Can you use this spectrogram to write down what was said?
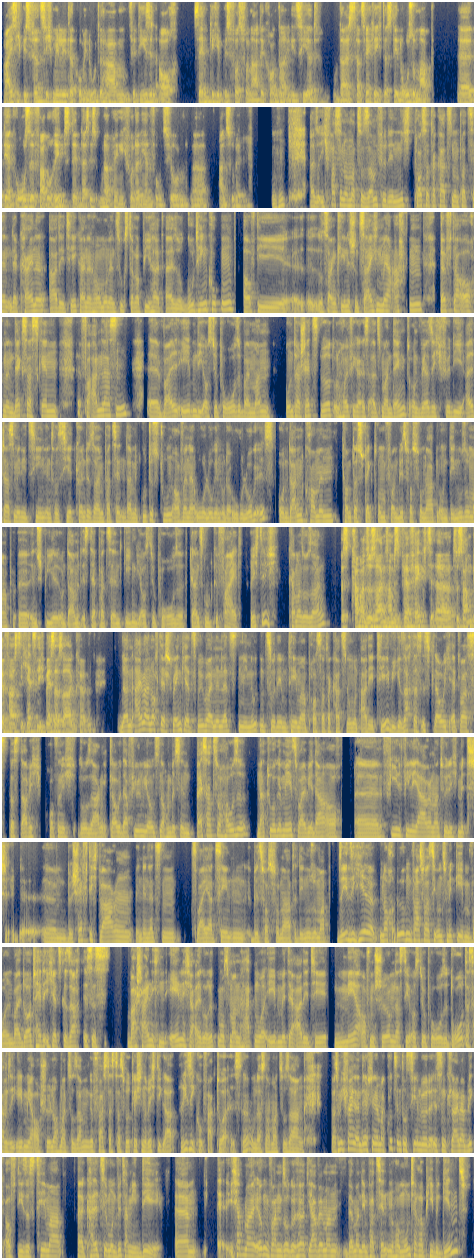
30 bis 40 Milliliter pro Minute haben. Und für die sind auch sämtliche Bisphosphonate kontraindiziert. Und da ist tatsächlich das Denosumab äh, der große Favorit, denn das ist unabhängig von der Nierenfunktion äh, anzuwenden. Mhm. Also ich fasse nochmal zusammen für den Nicht-Prostatakarzinom-Patienten, der keine ADT, keine Hormonentzugstherapie hat, also gut hingucken, auf die äh, sozusagen klinischen Zeichen mehr achten, öfter auch einen DEXA-Scan veranlassen, äh, weil eben die Osteoporose beim Mann unterschätzt wird und häufiger ist, als man denkt. Und wer sich für die Altersmedizin interessiert, könnte seinem Patienten damit Gutes tun, auch wenn er Urologin oder Urologe ist. Und dann kommen, kommt das Spektrum von Bisphosphonaten und Denosumab äh, ins Spiel und damit ist der Patient gegen die Osteoporose ganz gut gefeit. Richtig? Kann man so sagen? Das kann man so sagen, das haben Sie perfekt äh, zusammengefasst. Ich hätte es nicht besser sagen können. Dann einmal noch der Schwenk jetzt rüber in den letzten Minuten zu dem Thema Prostatakarzinom und ADT. Wie gesagt, das ist, glaube ich, etwas, das darf ich hoffentlich so sagen. Ich glaube, da fühlen wir uns noch ein bisschen besser zu Hause, naturgemäß, weil wir da auch äh, viele, viele Jahre natürlich mit äh, äh, beschäftigt waren in den letzten zwei Jahrzehnten bis Phosphonate, Denusumab. Sehen Sie hier noch irgendwas, was Sie uns mitgeben wollen? Weil dort hätte ich jetzt gesagt, ist es wahrscheinlich ein ähnlicher Algorithmus. Man hat nur eben mit der ADT mehr auf dem Schirm, dass die Osteoporose droht. Das haben Sie eben ja auch schön nochmal zusammengefasst, dass das wirklich ein richtiger Risikofaktor ist, ne? um das nochmal zu sagen. Was mich vielleicht an der Stelle mal kurz interessieren würde, ist ein kleiner Blick auf dieses Thema äh, und Vitamin D. Ähm, äh, ich habe mal irgendwann so gehört, ja, wenn man, wenn man dem Patienten Hormontherapie beginnt,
